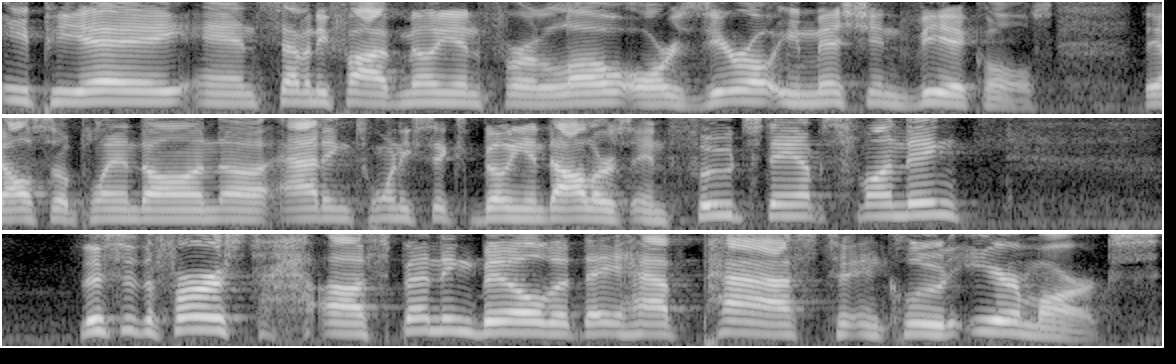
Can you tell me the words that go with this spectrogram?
EPA and 75 million for low or zero emission vehicles. They also planned on uh, adding $26 billion in food stamps funding. This is the first uh, spending bill that they have passed to include earmarks.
